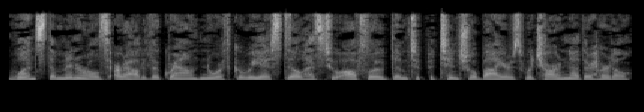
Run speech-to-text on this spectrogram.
Once the minerals are out of the ground North Korea still has to offload them to potential buyers which are another hurdle.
